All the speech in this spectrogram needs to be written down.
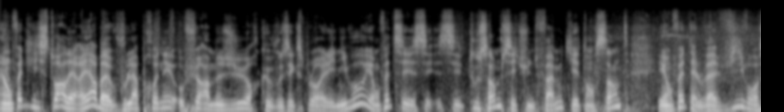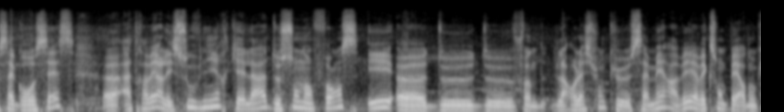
Et en fait, l'histoire derrière, bah, vous l'apprenez au fur et à mesure que vous explorez les niveaux. Et en fait, c'est- tout simple. C'est une femme qui est enceinte et en fait, elle va vivre sa grossesse euh, à travers les souvenirs qu'elle a de son enfance et euh, de, de, de la relation que sa mère avait avec son père. Donc,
